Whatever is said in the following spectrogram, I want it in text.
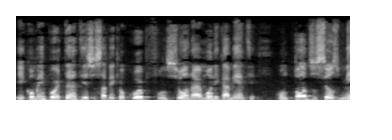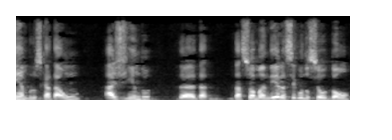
E como é importante isso, saber que o corpo funciona harmonicamente com todos os seus membros, cada um agindo da, da, da sua maneira, segundo o seu dom,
